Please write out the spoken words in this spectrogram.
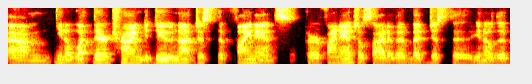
um, you know what they're trying to do not just the finance or financial side of it but just the you know the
